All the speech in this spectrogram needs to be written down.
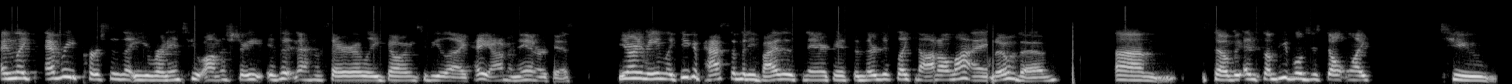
and like every person that you run into on the street isn't necessarily going to be like, "Hey, I'm an anarchist." You know what I mean? Like you could pass somebody by that's an anarchist, and they're just like not online, know them. Um. So, and some people just don't like to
